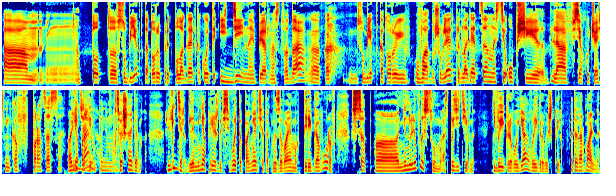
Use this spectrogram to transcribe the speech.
э, тот субъект, который предполагает какое-то идейное первенство, да, э, как субъект, который воодушевляет, предлагает ценности общие для всех участников процесса. А Я лидер, правильно понимаю? Совершенно верно. Лидер для меня прежде всего это понятие так называемых переговоров с э, не нулевой суммой, а с позитивной. Выигрываю я, выигрываешь ты. Это нормально.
